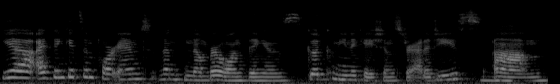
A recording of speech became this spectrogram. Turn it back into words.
Yeah, I think it's important. The number one thing is good communication strategies. Mm-hmm. Um,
